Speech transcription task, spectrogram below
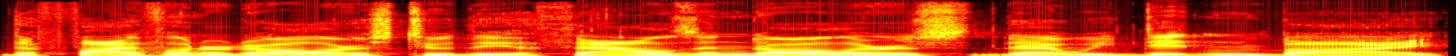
the $500 to the $1000 that we didn't buy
